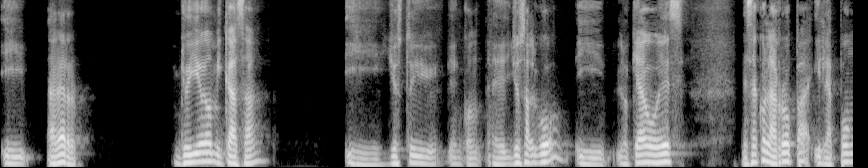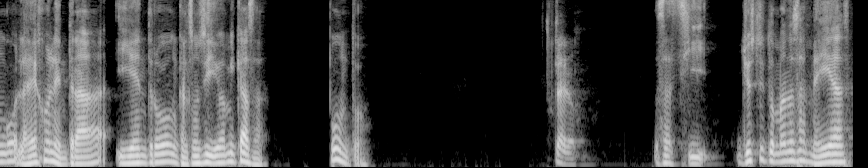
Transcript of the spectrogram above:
Y, a ver, yo llego a mi casa y yo estoy, eh, yo salgo y lo que hago es, me saco la ropa y la pongo, la dejo en la entrada y entro en calzoncillo a mi casa. Punto. Claro. O sea, si yo estoy tomando esas medidas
